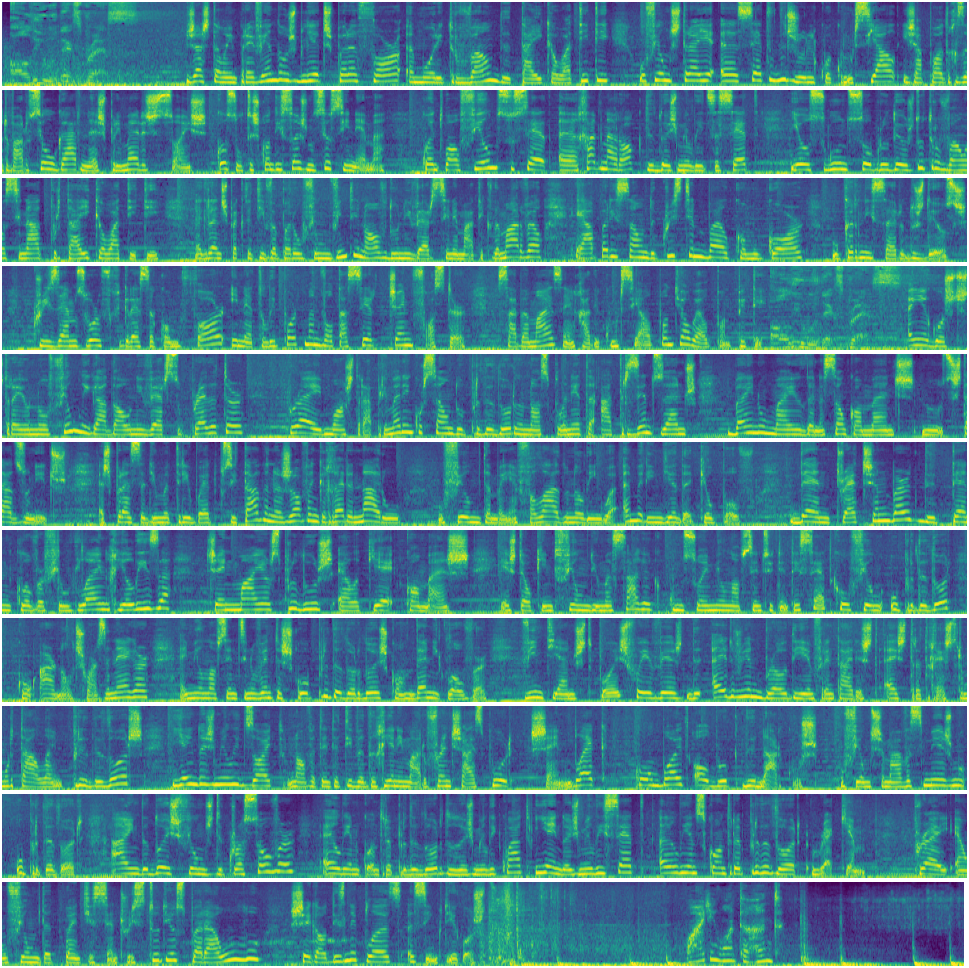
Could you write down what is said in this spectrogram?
Hollywood Express. Já estão em pré-venda os bilhetes para Thor, Amor e Trovão, de Taika Waititi. O filme estreia a 7 de julho com a comercial e já pode reservar o seu lugar nas primeiras sessões. Consulte as condições no seu cinema. Quanto ao filme, sucede a Ragnarok, de 2017, e é o segundo sobre o Deus do Trovão, assinado por Taika Waititi. A grande expectativa para o filme 29 do universo cinemático da Marvel é a aparição de Christian Bale como Gore, o carniceiro dos deuses. Chris Hemsworth regressa como Thor e Natalie Portman volta a ser Jane Foster. Saiba mais em radiocomercial.ol.pt. Hollywood Express. Em agosto estreia um novo filme ligado ao universo Predator. Prey mostra a primeira incursão do predador no nosso planeta há 300 anos, bem no meio da nação Comanche, nos Estados Unidos. A esperança de uma tribo é depositada na jovem guerreira Naru. O filme também é falado na língua ameríndia daquele povo. Dan Trachtenberg, de 10 Cloverfield Lane, realiza, Jane Myers produz, ela que é Comanche. Este é o quinto filme de uma saga que começou em 1987 com o filme O Predador, com Arnold Schwarzenegger. Em 1990 chegou Predador 2 com Danny Glover. 20 anos depois foi a vez de Adrian Brody enfrentar este extraterrestre mortal em Predadores e em 2018 nova tentativa de reanimar o franchise por Shane Black com Boyd Holbrook de Narcos. O filme chamava-se mesmo O Predador. Há ainda dois filmes de crossover, Alien contra Predador de 2004 e em 2007 Aliens contra Predador Requiem. Prey é um filme da 20th Century Studios para a Hulu, chega ao Disney Plus a 5 de agosto. Why do you want to hunt?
